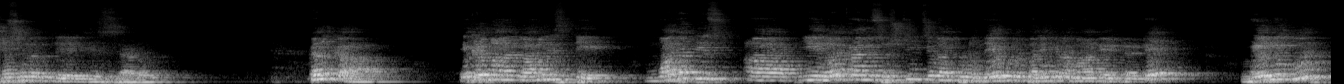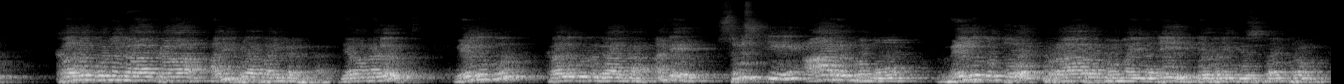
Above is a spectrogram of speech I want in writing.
శిష్యులకు తెలియజేశాడు. కనుక ఇక్కడ మనం గమనిస్తే మొదటి ఈ లోకాన్ని సృష్టించినప్పుడు దేవుడు పలికిన మాట ఏంటంటే వెలుగు కలుగునుగాక అని పలికాడంట. ఏమన్నాడు? వెలుగు కలుగునుగాక అంటే సృష్టి ఆరంభము. వెలుగుతో ప్రారంభమైనది దేవునికి స్తోత్రం.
